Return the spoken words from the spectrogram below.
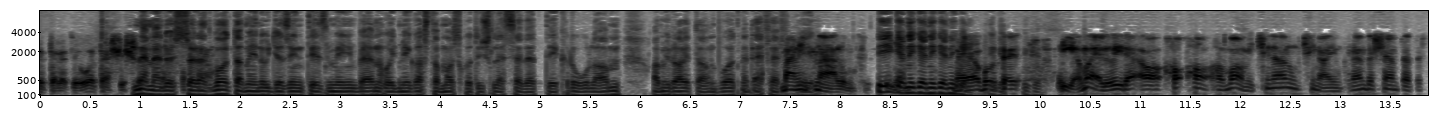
kötelező oltás. És nem először, hát voltam én úgy az intézményben, hogy még azt a maszkot is leszedették rólam, ami rajtam volt, mert FFP... Mármint nálunk. Igen, igen, igen. igen, igen, igen, igen. igen ma előire, ha, ha, ha valamit csinálunk, csináljunk rendesen, tehát ezt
